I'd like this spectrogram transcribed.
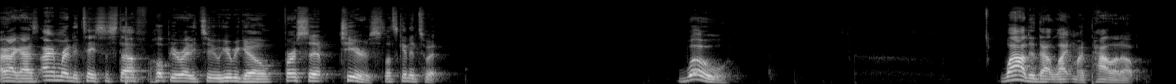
All right, guys, I'm ready to taste this stuff. Hope you're ready too. Here we go. First sip. Cheers. Let's get into it. Whoa. Wow, did that light my palate up.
